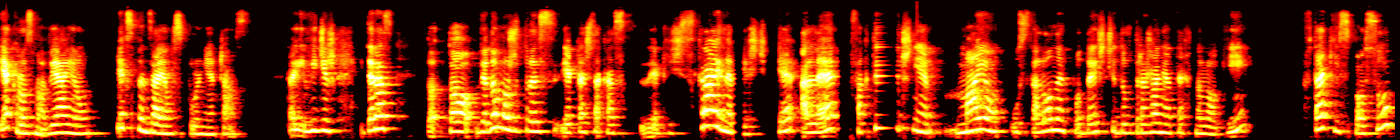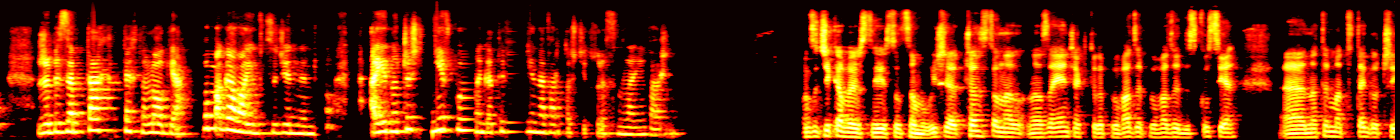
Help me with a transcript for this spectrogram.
jak rozmawiają, jak spędzają wspólnie czas. Tak, i widzisz, i teraz to, to, wiadomo, że to jest jakaś taka, jakieś skrajne podejście, ale faktycznie mają ustalone podejście do wdrażania technologii w taki sposób, żeby ta technologia pomagała im w codziennym życiu, a jednocześnie nie wpływa negatywnie na wartości, które są dla nich ważne. Bardzo ciekawe jest, jest to, co mówisz. Ja często na, na, zajęciach, które prowadzę, prowadzę dyskusję e, na temat tego, czy,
